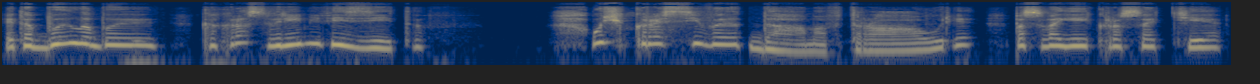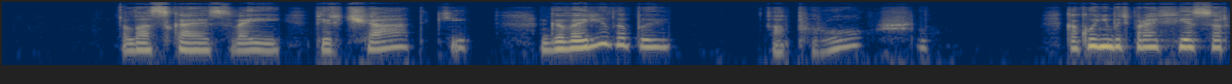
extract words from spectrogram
Это было бы как раз время визитов, очень красивая дама в трауре по своей красоте, лаская свои перчатки, говорила бы о прошлом. Какой-нибудь профессор,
